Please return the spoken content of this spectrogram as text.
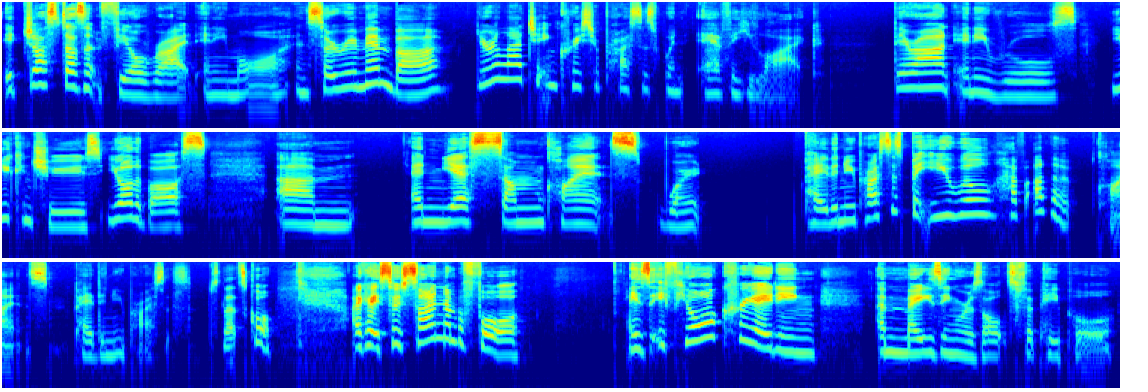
it just doesn't feel right anymore. And so, remember, you're allowed to increase your prices whenever you like. There aren't any rules. You can choose. You're the boss. Um, and yes, some clients won't pay the new prices, but you will have other clients pay the new prices. So that's cool. Okay, so sign number four is if you're creating amazing results for people,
